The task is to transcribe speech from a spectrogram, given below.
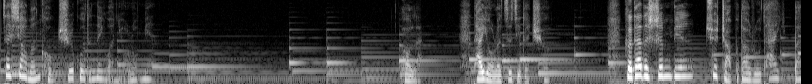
在校门口吃过的那碗牛肉面。后来，他有了自己的车，可他的身边却找不到如他一般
